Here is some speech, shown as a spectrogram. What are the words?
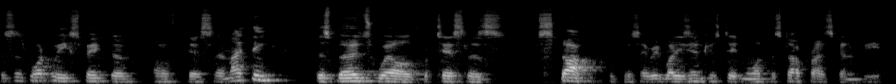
This is what we expect of, of Tesla. And I think this bodes well for Tesla's stock because everybody's interested in what the stock price is going to be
